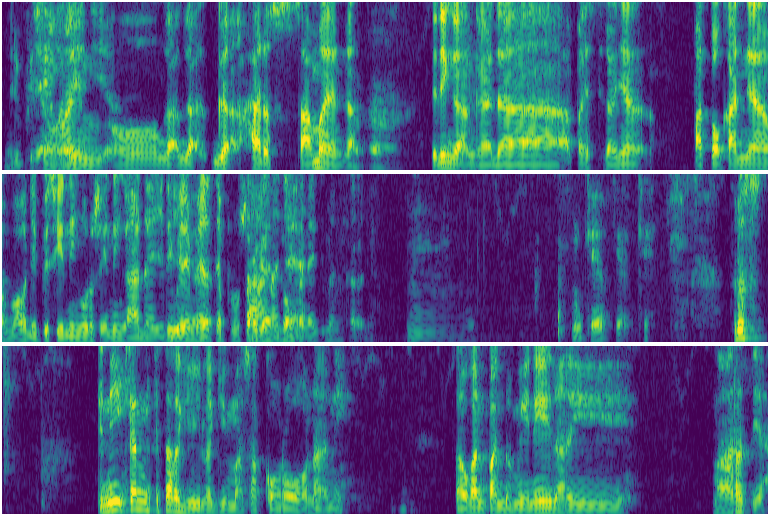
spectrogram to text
divisi yang lain. iya. Oh, nggak nggak nggak harus sama ya, nggak. Heeh. Jadi nggak nggak ada apa istilahnya patokannya bahwa divisi ini ngurus ini nggak ada. Jadi Iya. beda-beda tiap perusahaan tergantung aja. ya. manajemen ya. Hmm. Oke oke oke. Terus ini kan kita lagi lagi masa corona nih. Tahu kan pandemi ini dari Maret ya,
